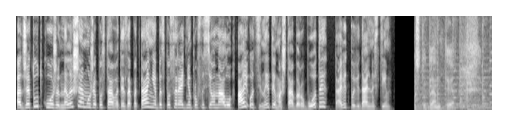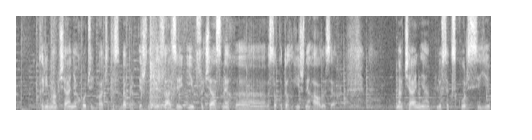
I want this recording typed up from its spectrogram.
Адже тут кожен не лише може поставити запитання безпосередньо професіоналу, а й оцінити масштаби роботи та відповідальності. Студенти, крім навчання, хочуть бачити себе практичну реалізацію і в сучасних е, високотехнологічних галузях. Навчання, плюс екскурсії,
